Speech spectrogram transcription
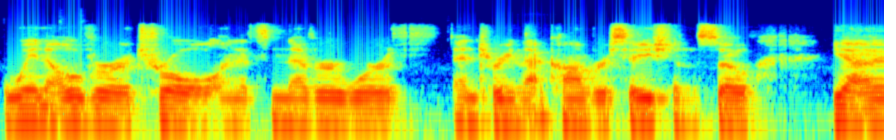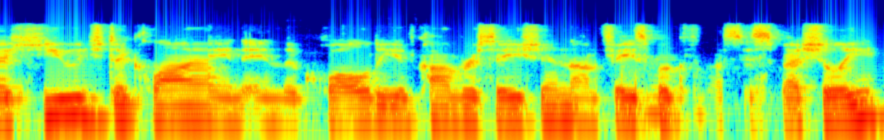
win over a troll and it's never worth entering that conversation so yeah a huge decline in the quality of conversation on facebook mm-hmm. for us especially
